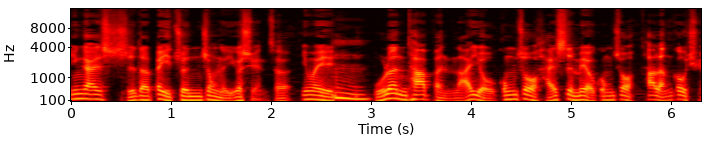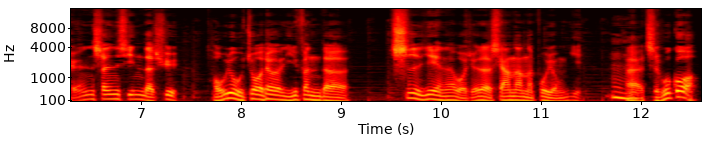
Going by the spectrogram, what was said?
应该值得被尊重的一个选择。因为，嗯，无论她本来有工作还是没有工作，她能够全身心的去投入做这一份的事业呢，我觉得相当的不容易。嗯，呃，只不过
